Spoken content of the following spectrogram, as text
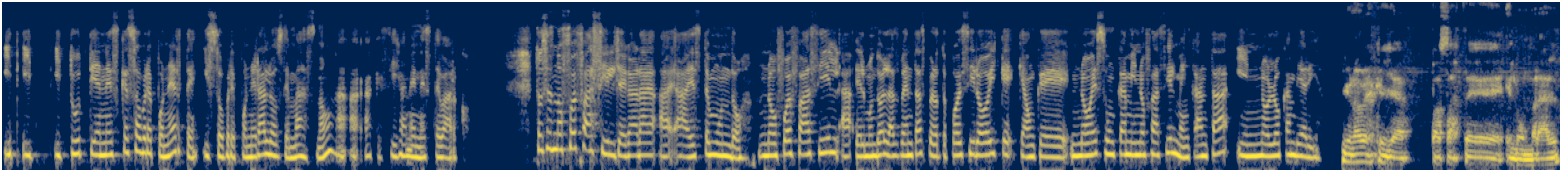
y, y, y tú tienes que sobreponerte y sobreponer a los demás, ¿no? a, a que sigan en este barco. Entonces no fue fácil llegar a, este mundo, no fue fácil el mundo de las ventas, pero te puedo decir hoy que, aunque no es un camino fácil, me encanta y no lo cambiaría. Y una vez que ya pasaste el umbral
